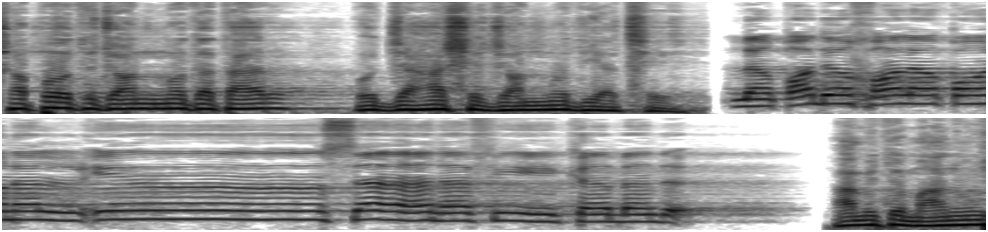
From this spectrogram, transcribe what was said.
শপথ জন্মদাতার ও যাহা সে জন্ম দিয়াছে। আমি তো মানুষ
